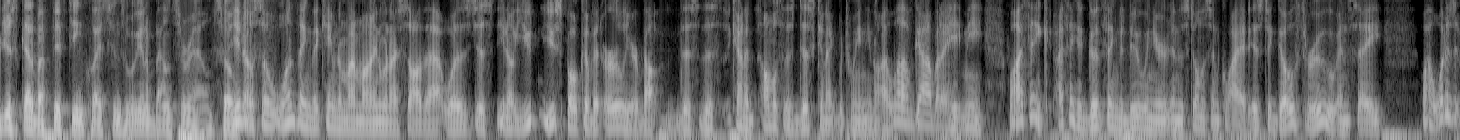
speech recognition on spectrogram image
just got about fifteen questions. We're going to bounce around. So, You know, so one thing that came to my mind when I saw that was just, you know, you you spoke of it earlier about this this kind of almost this disconnect between, you know, I love God but I hate me. Well, I think I think a good thing to do when you're in the stillness and quiet is to go through and say, wow, what does it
